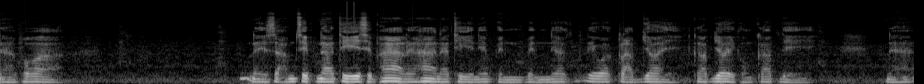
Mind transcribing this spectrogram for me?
นะเพราะว่าใน 30 นาที 15 หรือ 5 นาทีนี้เป็นเป็นเรียกเรียกว่ากราฟย่อยกราฟย่อยของกราฟเดย์นะฮะ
